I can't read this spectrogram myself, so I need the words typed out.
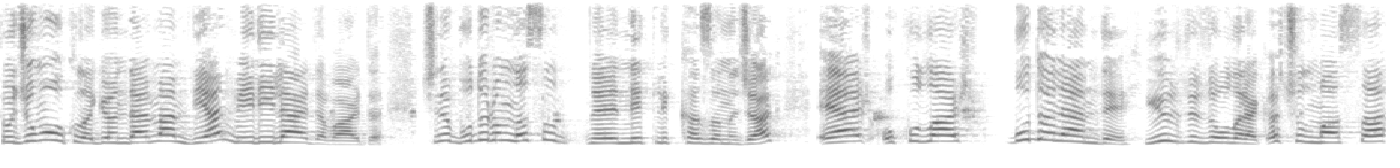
Çocuğumu okula göndermem diyen veliler de vardı. Şimdi bu durum nasıl e, netlik kazanacak? Eğer okullar bu dönemde yüz yüze olarak açılmazsa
